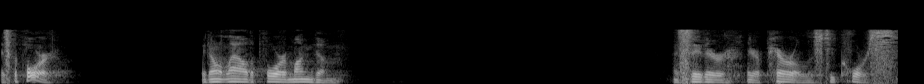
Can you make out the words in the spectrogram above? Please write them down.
It's the poor. They don't allow the poor among them. They say their, their apparel is too coarse.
